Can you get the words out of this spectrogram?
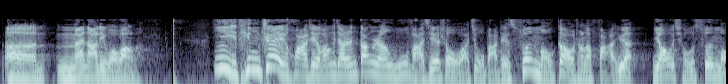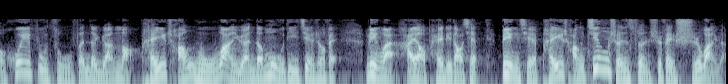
呃，埋哪里我忘了。一听这话，这王家人当然无法接受啊，就把这孙某告上了法院，要求孙某恢复祖坟的原貌，赔偿五万元的墓地建设费，另外还要赔礼道歉，并且赔偿精神损失费十万元。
